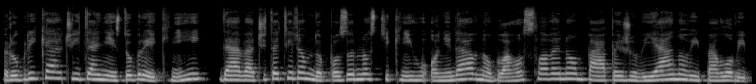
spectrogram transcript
Rubrika Čítanie z dobrej knihy dáva čitateľom do pozornosti knihu o nedávno blahoslavenom pápežovi Jánovi Pavlovi I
